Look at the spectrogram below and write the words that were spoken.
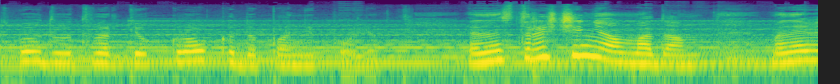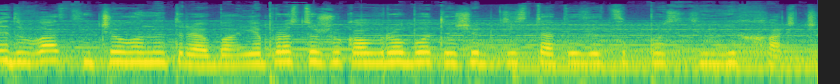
ступив до тверді кроки до пані Полі. Я не страчення, мадам. Мене від вас нічого не треба. Я просто шукав роботу, щоб дістати за це постійний харч.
